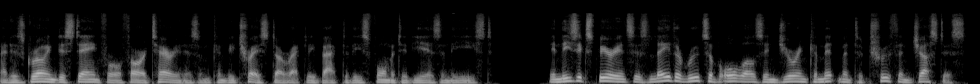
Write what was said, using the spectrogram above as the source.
and his growing disdain for authoritarianism can be traced directly back to these formative years in the East. In these experiences lay the roots of Orwell's enduring commitment to truth and justice,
